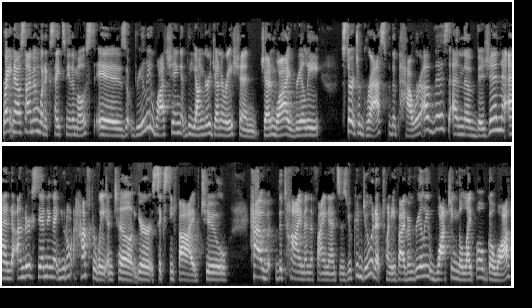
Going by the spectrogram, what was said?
Right now, Simon, what excites me the most is really watching the younger generation, Gen Y, really start to grasp the power of this and the vision and understanding that you don't have to wait until you're 65 to have the time and the finances. You can do it at 25 and really watching the light bulb go off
